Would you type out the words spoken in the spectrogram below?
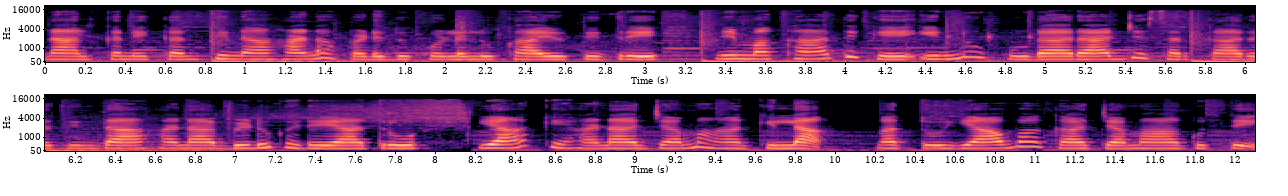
ನಾಲ್ಕನೇ ಕಂತಿನ ಹಣ ಪಡೆದುಕೊಳ್ಳಲು ಕಾಯುತ್ತಿದ್ರೆ ನಿಮ್ಮ ಖಾತೆಗೆ ಇನ್ನೂ ಕೂಡ ರಾಜ್ಯ ಸರ್ಕಾರದಿಂದ ಹಣ ಬಿಡುಗಡೆಯಾದರೂ ಯಾಕೆ ಹಣ ಜಮಾ ಆಗಿಲ್ಲ ಮತ್ತು ಯಾವಾಗ ಜಮಾ ಆಗುತ್ತೆ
